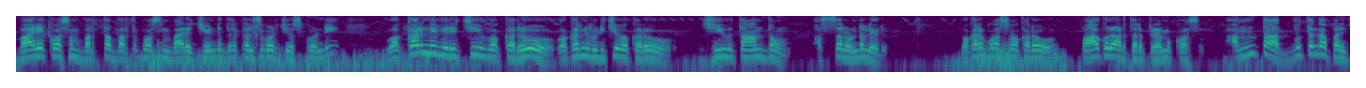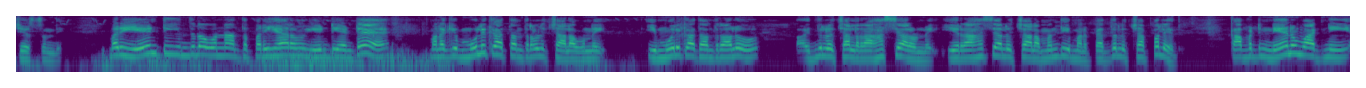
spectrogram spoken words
భార్య కోసం భర్త భర్త కోసం భార్య చేయండి. ఇద్దరు కలిసి కూడా చేసుకోండి. ఒకరిని విరిచి ఒకరు ఒకరిని విడిచి ఒకరు జీవితాంతం అస్సలు ఉండలేరు. ఒకరి కోసం ఒకరు పాకులాడతారు ప్రేమ కోసం. అంత అద్భుతంగా పనిచేస్తుంది. మరి ఏంటి ఇందులో ఉన్న అంత పరిహారం ఏంటి అంటే మనకి మూలికా తంత్రాలు చాలా ఉన్నాయి. ఈ మూలికా తంత్రాలు ఇందులో చాలా రహస్యాలు ఉన్నాయి. ఈ రహస్యాలు చాలామంది మన పెద్దలు చెప్పలేదు. కాబట్టి నేను వాటిని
